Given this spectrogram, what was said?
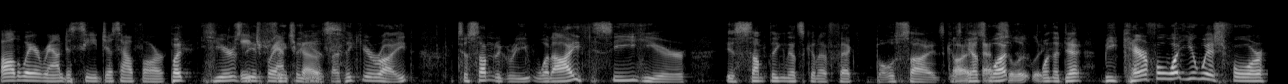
all the way around to see just how far But here's the each interesting branch thing goes. is, I think you're right to some degree. What I see here is something that's going to affect both sides. Because Uh, guess absolutely. what? When the de- be careful what you wish for,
